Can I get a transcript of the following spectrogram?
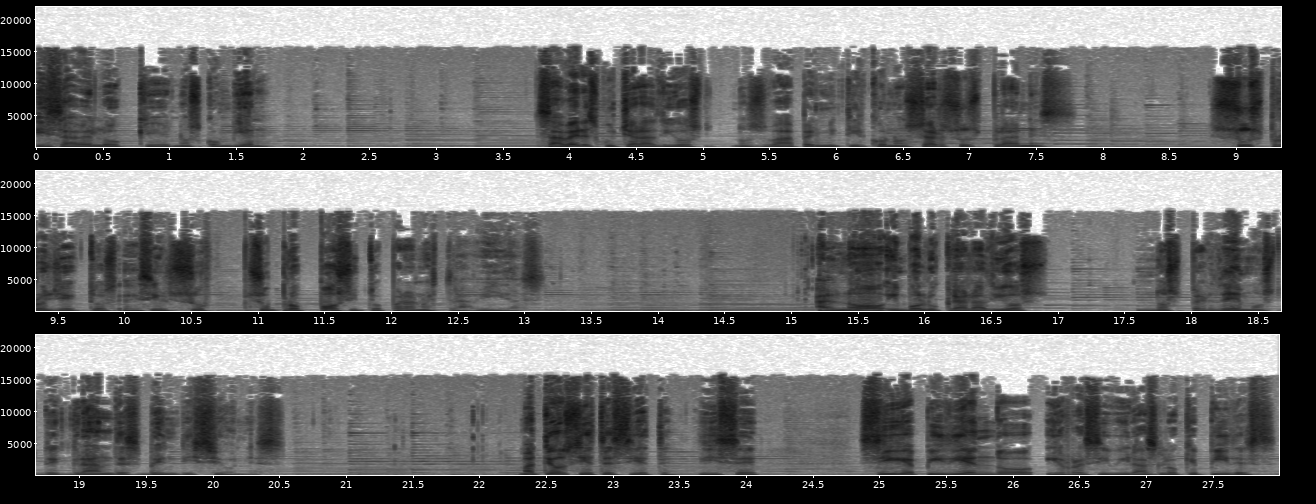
y sabe lo que nos conviene. Saber escuchar a Dios nos va a permitir conocer sus planes, sus proyectos, es decir, su, su propósito para nuestras vidas. Al no involucrar a Dios, nos perdemos de grandes bendiciones. Mateo 7:7 dice, sigue pidiendo y recibirás lo que pides,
